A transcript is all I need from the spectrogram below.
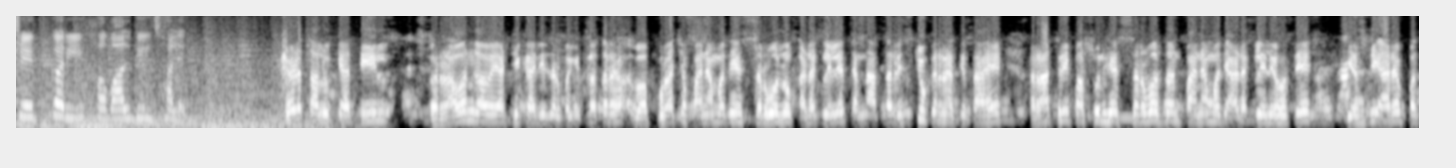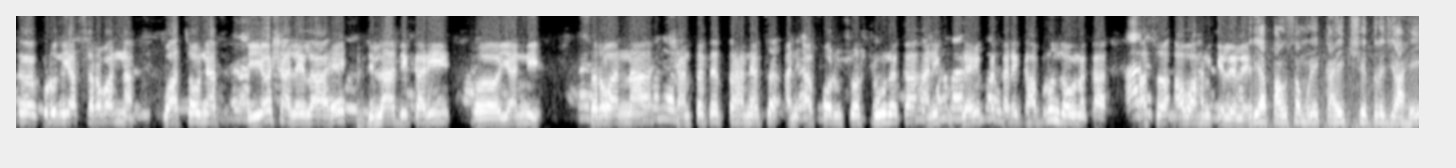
शेतकरी हवालदिल झालेत. खेड तालुक्यातील रावणगाव या ठिकाणी जर बघितलं तर पुराच्या पाण्यामध्ये सर्व लोक अडकलेले त्यांना आता रेस्क्यू करण्यात येत आहे. रात्रीपासून हे सर्वजण पाण्यामध्ये अडकलेले होते. एस डी आर एफ पथकाकडून या सर्वांना वाचवण्यात यश आलेलं आहे. जिल्हाधिकारी यांनी सर्वांना शांततेत राहण्याचं आणि अफवावर विश्वास ठेवू नका आणि कुठल्याही प्रकारे घाबरून जाऊ नका असं आवाहन केलेलं आहे. तर या पावसामुळे काही क्षेत्र जे आहे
